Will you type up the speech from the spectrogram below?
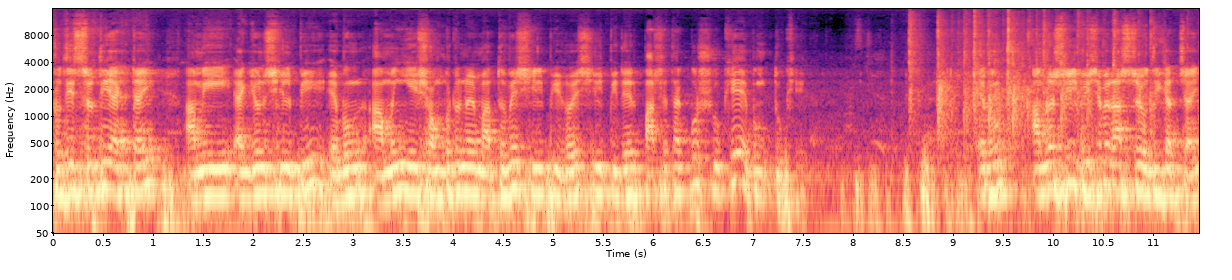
প্রতিশ্রুতি একটাই আমি একজন শিল্পী এবং আমি এই সংগঠনের মাধ্যমে শিল্পী হয়ে শিল্পীদের পাশে থাকব সুখে এবং দুঃখে। এবং আমরা শিল্পী হিসেবে রাষ্ট্রের অধিকার চাই।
